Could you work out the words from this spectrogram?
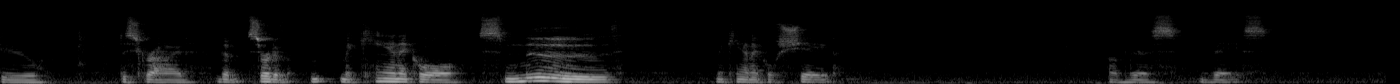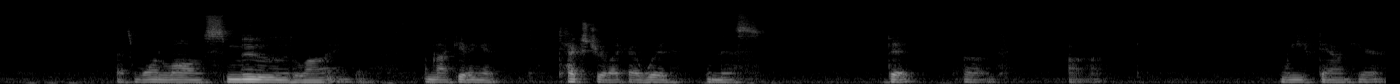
to describe the sort of mechanical, smooth, mechanical shape of this vase. That's one long, smooth line. I'm not giving it texture like I would in this bit of uh, leaf down here,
